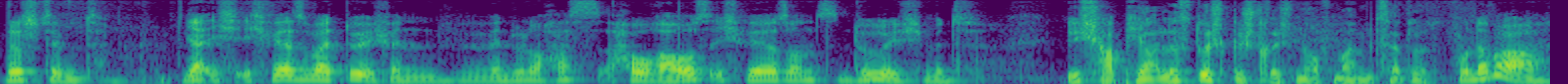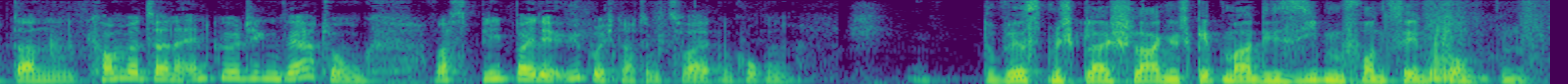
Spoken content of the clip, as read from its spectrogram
Das stimmt. Ja, ich, ich wäre soweit durch. Wenn, wenn du noch hast, hau raus. Ich wäre sonst durch mit Ich habe hier alles durchgestrichen auf meinem Zettel. Wunderbar, dann kommen wir zu einer endgültigen Wertung. Was blieb bei dir übrig nach dem zweiten Gucken? Du wirst mich gleich schlagen. Ich gebe mal die sieben von zehn Punkten.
